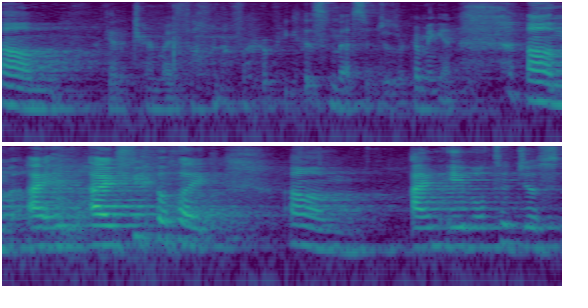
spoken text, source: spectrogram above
um, I gotta turn my phone over because messages are coming in. Um, I, I feel like um, I'm able to just,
